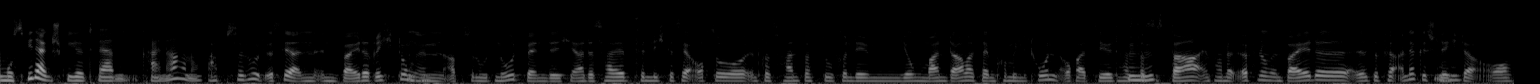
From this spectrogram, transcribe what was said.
muss wieder gespielt werden. Keine Ahnung. Absolut, ist ja in, in beide Richtungen mhm. absolut notwendig. Ja, deshalb finde ich das ja auch so interessant, was du von dem jungen Mann damals, seinem Kommilitonen auch erzählt hast, mhm. dass es da einfach eine Öffnung in beide, also für alle Geschlechter mhm. auch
